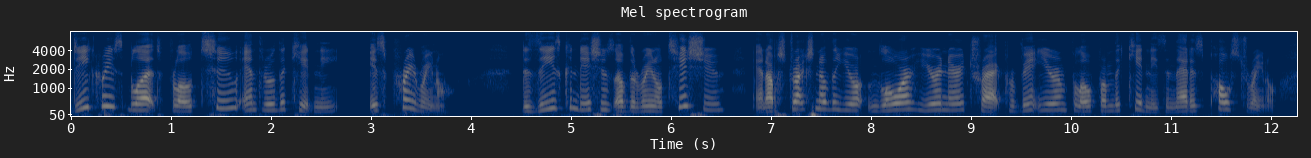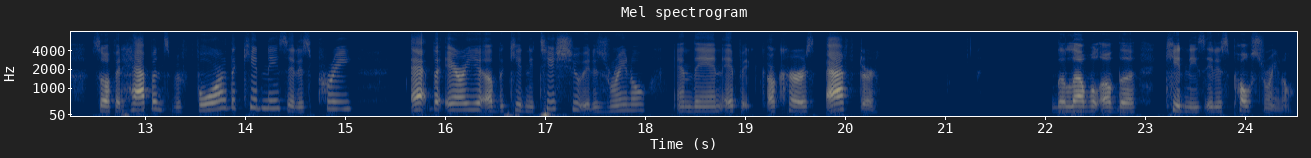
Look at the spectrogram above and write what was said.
Decreased blood flow to and through the kidney is prerenal. Disease conditions of the renal tissue and obstruction of the lower urinary tract prevent urine flow from the kidneys, and that is postrenal. So if it happens before the kidneys, it is pre. At the area of the kidney tissue, it is renal, and then if it occurs after the level of the kidneys, it is postrenal.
